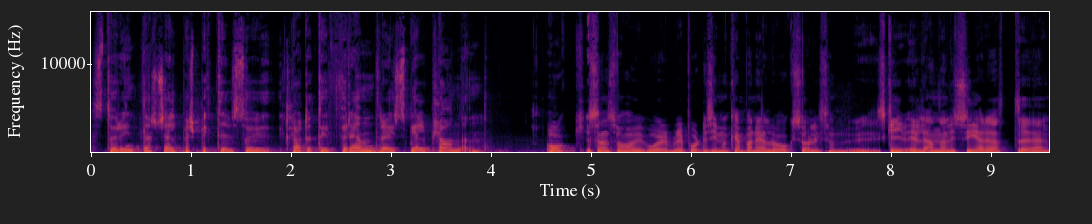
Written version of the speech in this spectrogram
större internationellt perspektiv så är det klart att det förändrar ju spelplanen. Och sen så har ju vår reporter Simon Campanello också liksom skrivit, eller analyserat eh,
